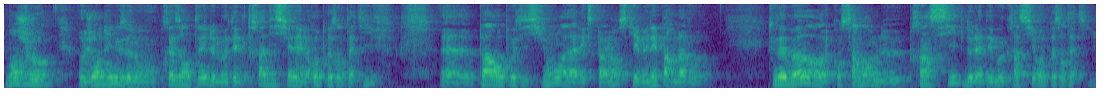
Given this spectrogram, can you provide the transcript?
Bonjour, aujourd'hui nous allons vous présenter le modèle traditionnel représentatif euh, par opposition à l'expérience qui est menée par ma voix. Tout d'abord, euh, concernant le principe de la démocratie représentative.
